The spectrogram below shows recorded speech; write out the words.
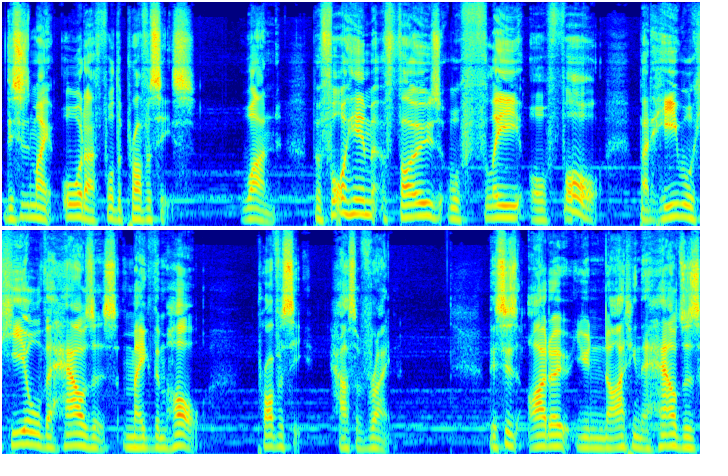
This is my order for the prophecies. 1. Before him, foes will flee or fall, but he will heal the houses, make them whole. Prophecy, House of Rain. This is Eido uniting the houses,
